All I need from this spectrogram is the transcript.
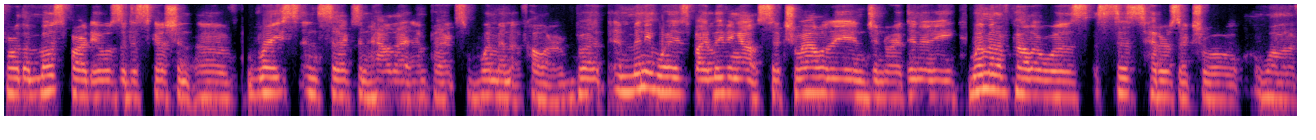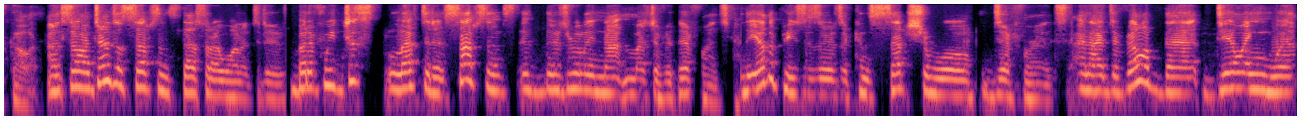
For the most part, it was a discussion of race and sex and how that impacts women of color. But in many ways, by leaving out sexuality and gender identity, women of color was cis heterosexual woman of color. And so, in terms of substance, that's what I wanted to do. But if we just left it at substance, it, there's really not much of a difference. The other piece is there's a conceptual difference. And I developed that dealing with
